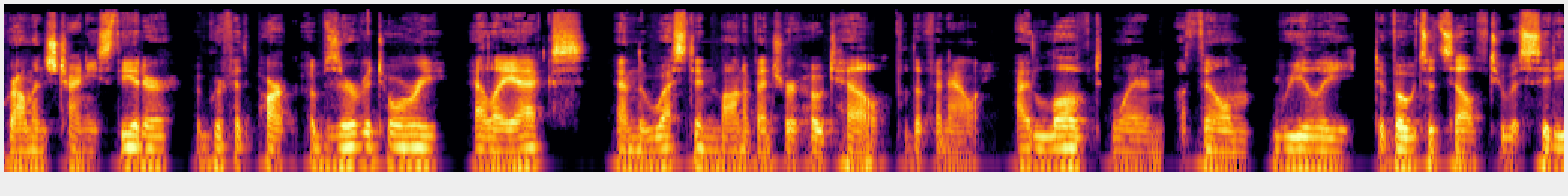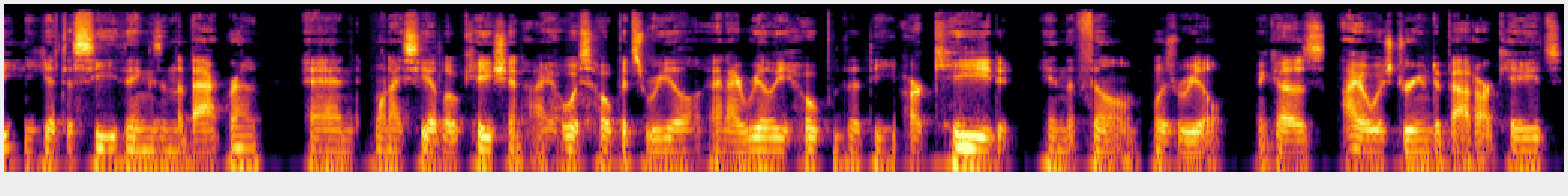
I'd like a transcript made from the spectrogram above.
Grauman's Chinese Theater, the Griffith Park Observatory, LAX, and the Westin Bonaventure Hotel for the finale. I loved when a film really devotes itself to a city. You get to see things in the background. And when I see a location, I always hope it's real, and I really hope that the arcade in the film was real because I always dreamed about arcades.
